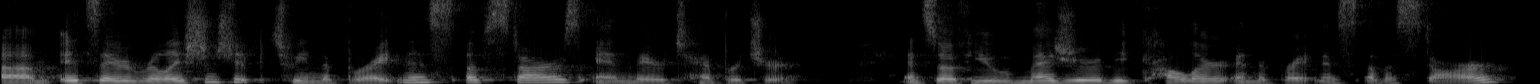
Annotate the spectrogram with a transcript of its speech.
Um, it's a relationship between the brightness of stars and their temperature. And so if you measure the color and the brightness of a star,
